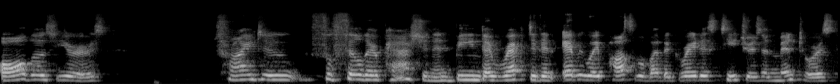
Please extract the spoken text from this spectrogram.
all those years trying to fulfill their passion and being directed in every way possible by the greatest teachers and mentors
